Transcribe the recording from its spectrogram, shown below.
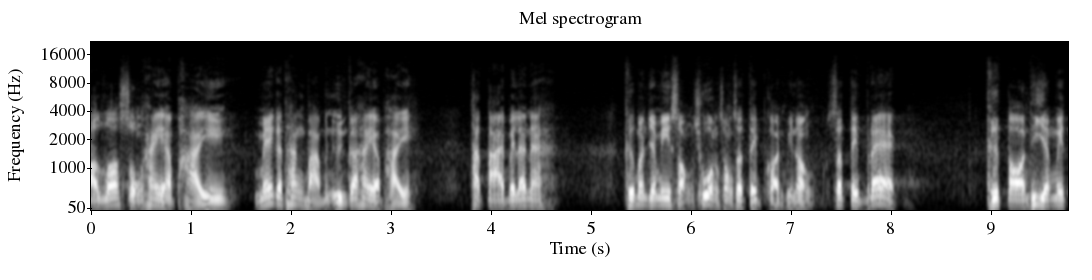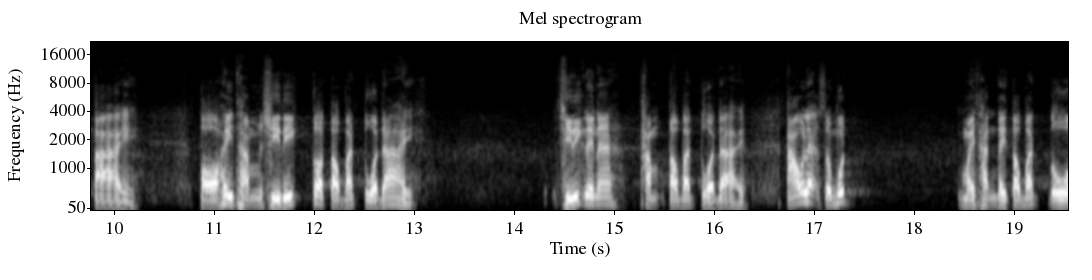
อัลลอฮ์ทรงให้อภัย แม้กระทั่งบาปอื่นๆก็ให้อภัย ถ้าตายไปแล้วนะ คือมันจะมีสองช่วงสอง step ก่อนพี่น้อง step แรก คือตอนที่ยังไม่ตาย ต่อให้ทำชิริกก็เตาบัตตัวได้ ชีริกเลยนะทำเตาบัตตัวได้ เอาละสมมติไม่ทันได้เตาบัตตัว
